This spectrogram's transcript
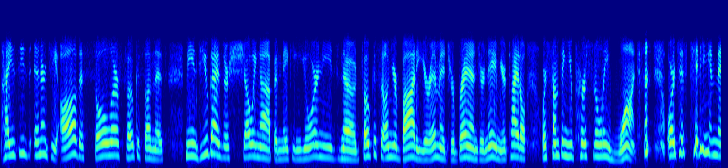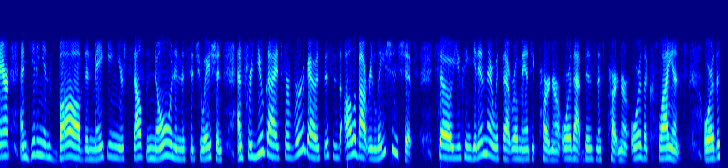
Pisces energy, all the solar focus on this means you guys are showing up and making your needs known. Focus on your body, your image, your brand, your name, your title, or something you personally want, or just getting in there and getting involved and making yourself known in the situation. And for you guys, for Virgos, this is all about relationships. So you can get in there with that romantic partner or that business partner or the clients or the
